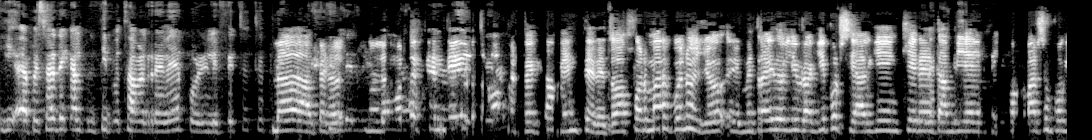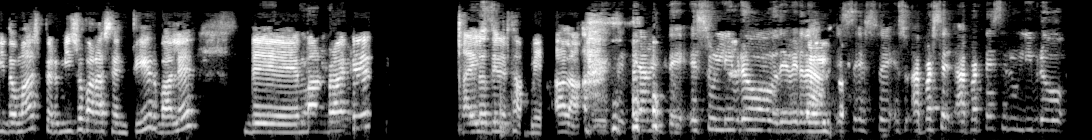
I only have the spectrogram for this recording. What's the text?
y a pesar de que al principio estaba al revés, por el efecto este... Nada, pero lo hemos defendido perfectamente. De todas formas, bueno, yo eh, me he traído el libro aquí por si alguien quiere también informarse un poquito más, Permiso para Sentir, ¿vale? De Mark Brackett Ahí lo tienes también. Efectivamente, es un libro de verdad. aparte, de ser un libro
